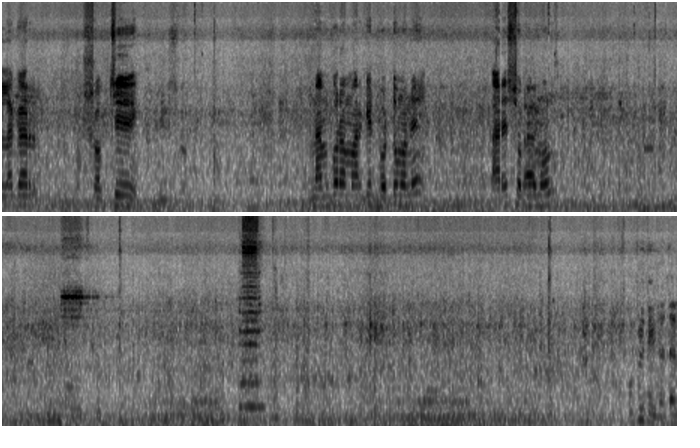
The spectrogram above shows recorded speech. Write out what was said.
এলাকার সবচেয়ে নামকরা মার্কেট বর্তমানে আর এস শপিং মল। তার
